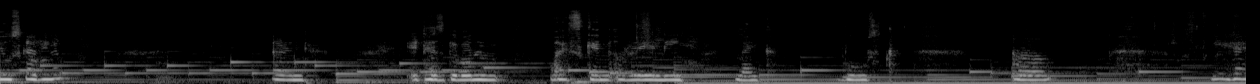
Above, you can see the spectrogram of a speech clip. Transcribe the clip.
यूज़ कर रही हूँ। And it has given my skin really like boost ये है।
